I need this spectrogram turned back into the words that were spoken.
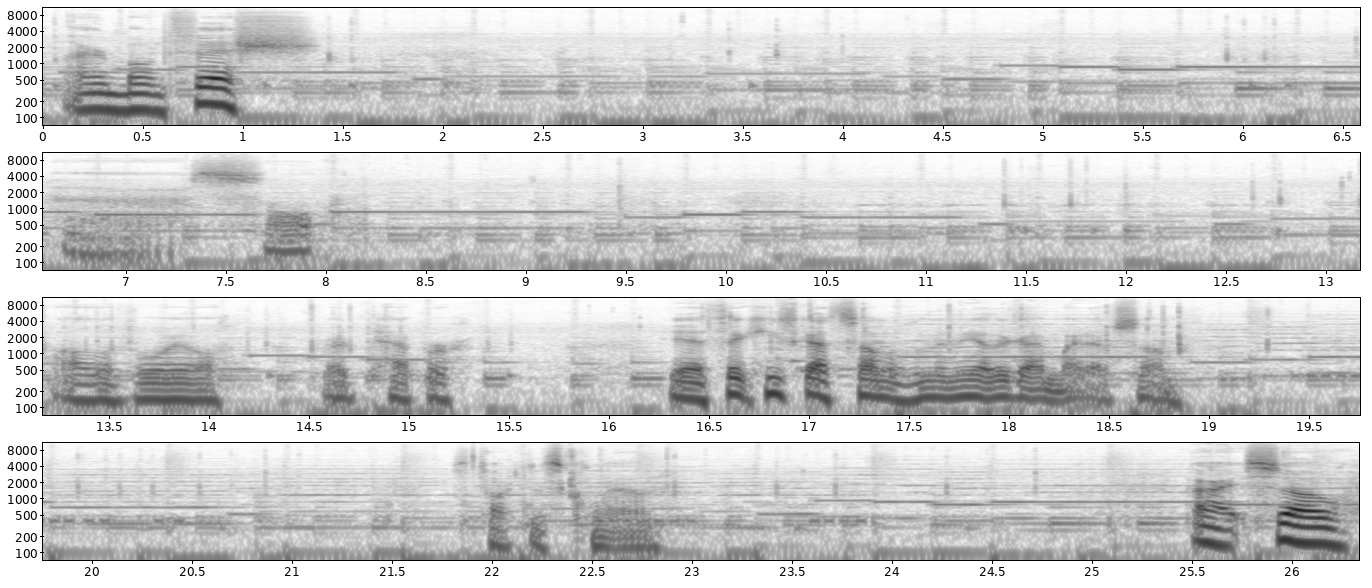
Ironbone fish. Uh, salt. Olive oil. Red pepper. Yeah, I think he's got some of them, and the other guy might have some. Let's talk to this clown. Alright, so...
